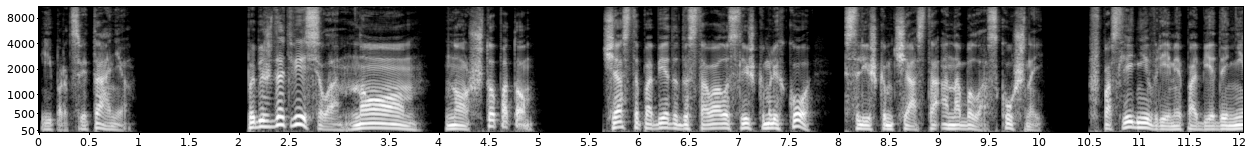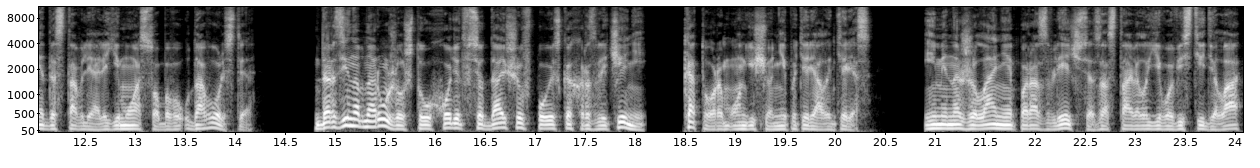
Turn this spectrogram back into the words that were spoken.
и процветанию. Побеждать весело, но... но что потом? Часто победа доставалась слишком легко, слишком часто она была скучной. В последнее время победы не доставляли ему особого удовольствия. Дарзин обнаружил, что уходит все дальше в поисках развлечений, которым он еще не потерял интерес. Именно желание поразвлечься заставило его вести дела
